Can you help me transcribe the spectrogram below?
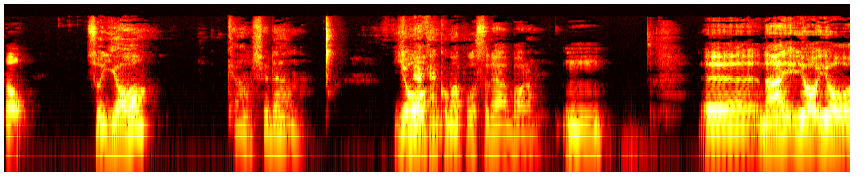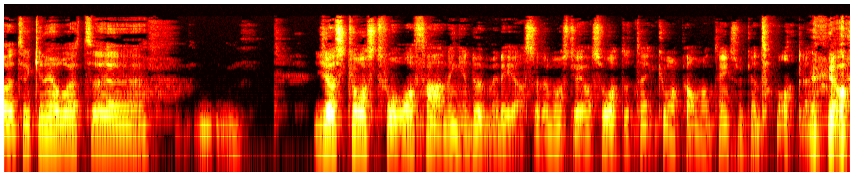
Ja. Så ja, kanske den. Som Ja. jag kan komma på sådär bara. Mm. Eh, nej, jag, jag tycker nog att eh, Just Cause 2 var fan ingen dum idé alltså. Det måste jag ha svårt att komma på någonting som kan ta den. Ja.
